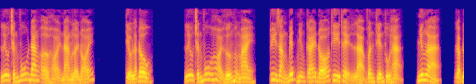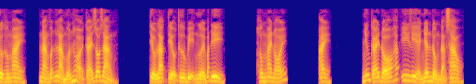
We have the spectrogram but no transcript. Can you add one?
Lưu Trấn Vũ đang ở hỏi nàng lời nói. Tiểu lạc đâu? Lưu Trấn Vũ hỏi hướng Hồng Mai, tuy rằng biết những cái đó thi thể là Vân Thiến thủ hạ, nhưng là, gặp được Hồng Mai, nàng vẫn là muốn hỏi cái rõ ràng. Tiểu lạc tiểu thư bị người bắt đi. Hồng Mai nói. Ai? Những cái đó hắc y ghi nhân đồng đảng sao?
